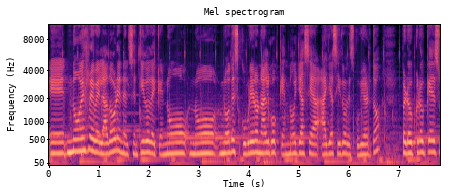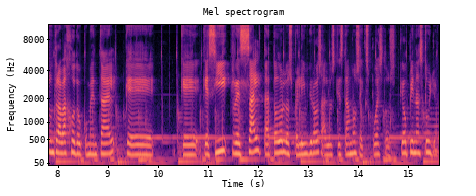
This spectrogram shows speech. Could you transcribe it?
Eh, no es revelador en el sentido de que no, no, no descubrieron algo que no ya sea, haya sido descubierto, pero creo que es un trabajo documental que, que, que sí resalta todos los peligros a los que estamos expuestos. ¿Qué opinas John?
